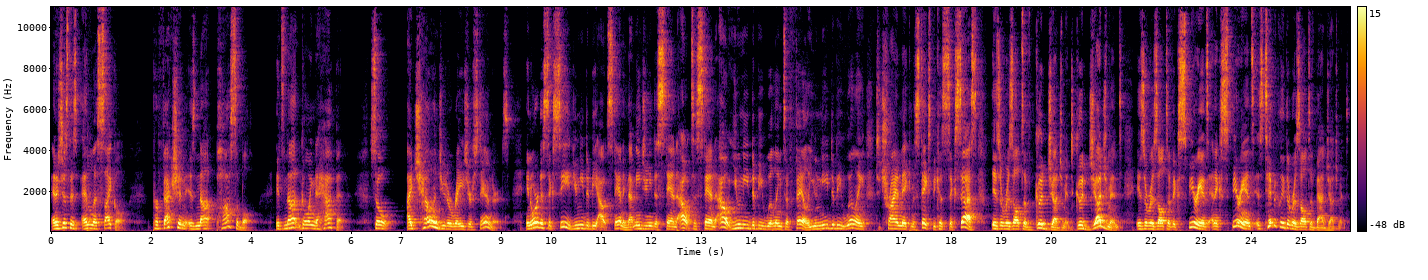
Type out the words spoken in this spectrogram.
And it's just this endless cycle. Perfection is not possible. It's not going to happen. So I challenge you to raise your standards. In order to succeed, you need to be outstanding. That means you need to stand out. To stand out, you need to be willing to fail. You need to be willing to try and make mistakes because success is a result of good judgment. Good judgment is a result of experience, and experience is typically the result of bad judgment.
